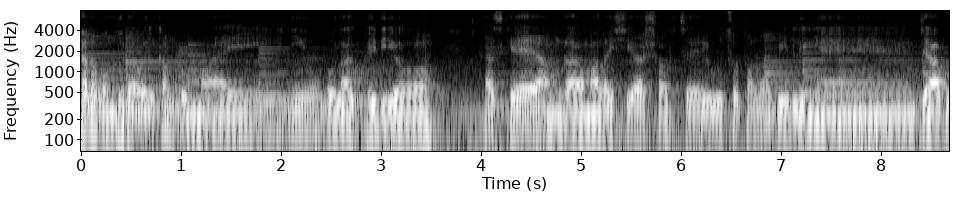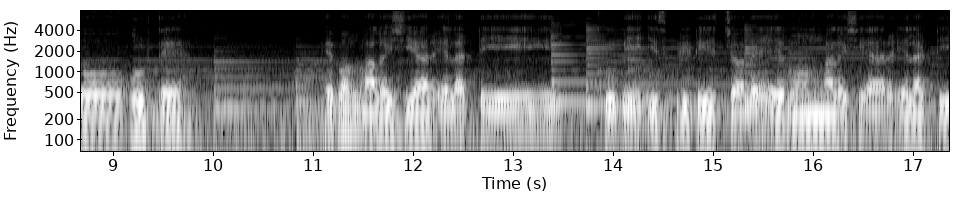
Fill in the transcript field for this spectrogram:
হ্যালো বন্ধুরা welcome to my new blog video আজকে আমরা মালয়েশিয়ার সবচেয়ে উচ্চতম বিল্ডিংয়ে যাব ঘুরতে এবং মালয়েশিয়ার এলারটি খুবই স্পিডে চলে এবং মালয়েশিয়ার এলারটি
